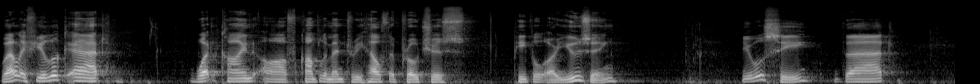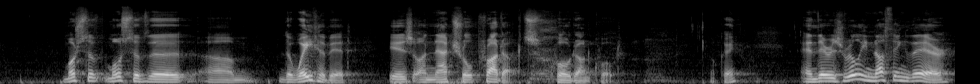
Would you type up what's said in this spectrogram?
Well, if you look at what kind of complementary health approaches people are using, you will see that most of, most of the, um, the weight of it is on natural products, quote unquote. Okay? And there is really nothing there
